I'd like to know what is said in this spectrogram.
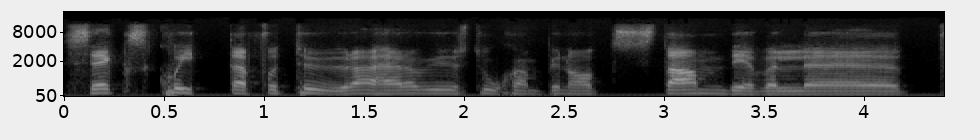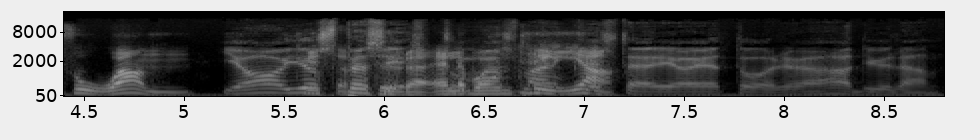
Sex Quitta Futura. Här har vi ju storchampionat Stam. Det är väl eh, tvåan? Ja, just Quitta precis. Futura. Eller var hon trea? där jag ett år. Jag hade ju den.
